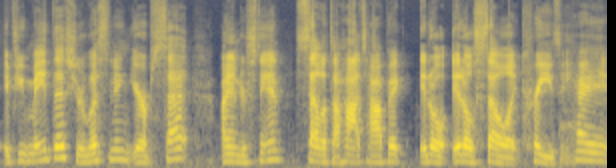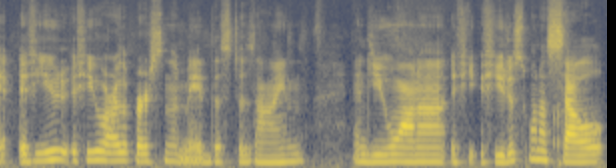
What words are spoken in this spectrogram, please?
if you made this, you're listening, you're upset, I understand. Sell it's a Hot Topic. It'll it'll sell like crazy. Hey, if you if you are the person that made this design, and you wanna if you if you just wanna sell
